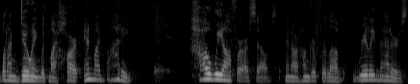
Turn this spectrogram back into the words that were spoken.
what I'm doing with my heart and my body. How we offer ourselves and our hunger for love really matters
